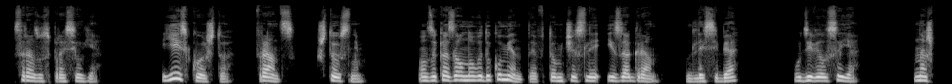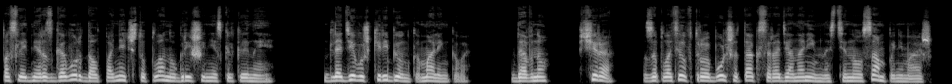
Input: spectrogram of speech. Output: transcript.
— сразу спросил я. «Есть кое-что. Франц, что с ним?» Он заказал новые документы, в том числе и загран. Для себя?» — удивился я. Наш последний разговор дал понять, что планы у Гриши несколько иные. Для девушки ребенка, маленького. Давно. Вчера. Заплатил втрое больше таксы ради анонимности, но сам понимаешь.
